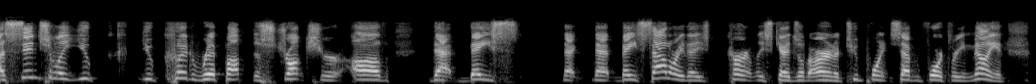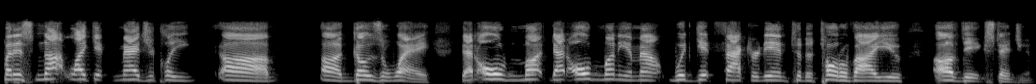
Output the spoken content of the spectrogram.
essentially, you you could rip up the structure of that base that that base salary that he's currently scheduled to earn a 2.743 million but it's not like it magically uh, uh, goes away that old mo- that old money amount would get factored into the total value of the extension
